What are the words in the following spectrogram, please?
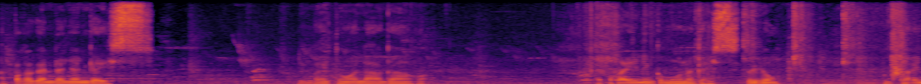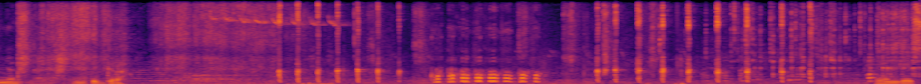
Napakaganda niyan guys. Di ba itong alaga ko. Papakainin ko muna guys. Ito yung pagkain yan. Integra. Ayan guys,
